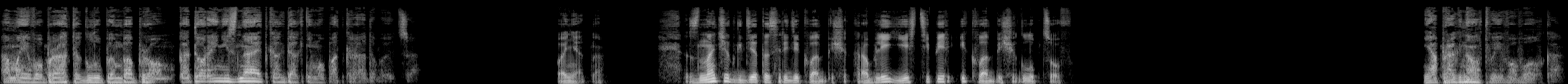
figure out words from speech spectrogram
а моего брата глупым бобром, который не знает, когда к нему подкрадываются». «Понятно. Значит, где-то среди кладбища кораблей есть теперь и кладбище глупцов». «Я прогнал твоего волка»,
